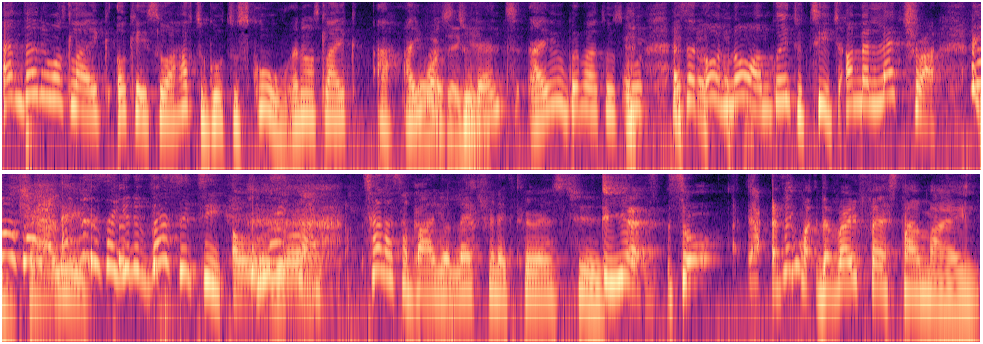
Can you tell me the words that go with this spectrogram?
and then it was like, okay, so I have to go to school, and I was like, ah, are you What a again? student? Are you going back to school? I said, oh no, I'm going to teach. I'm a lecturer. And I was like, Charlie. this is a university. Oh, Nathan, tell us about your lecturing experience too. Yes. So I I think my, the very first time I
